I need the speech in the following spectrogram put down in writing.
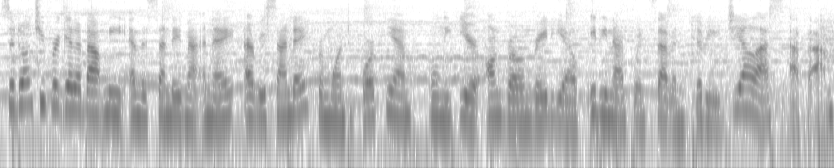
So don't you forget about me and the Sunday matinee every Sunday from 1 to 4 p.m. only here on Rowan Radio 89.7 WGLS FM.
